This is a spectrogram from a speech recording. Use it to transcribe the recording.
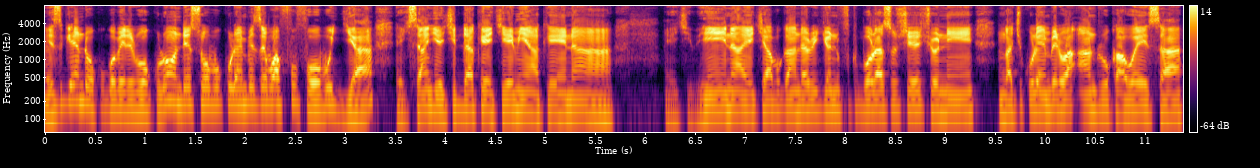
ezigenda okugobererwa okulondesa obukulembeze bwa fufa obujja ekisanja ekiddako eky'emyaka ena ekibiina ekya buganda region football association nga kikulemberwa andrew kaweesa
